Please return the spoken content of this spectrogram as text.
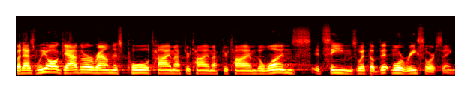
But as we all gather around this pool time after time after time, the ones, it seems, with a bit more resourcing,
